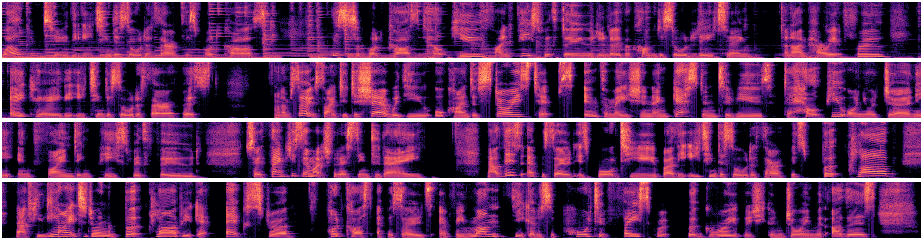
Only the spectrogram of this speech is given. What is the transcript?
Welcome to the Eating Disorder Therapist podcast. This is a podcast to help you find peace with food and overcome disordered eating. And I'm Harriet Frew, aka the Eating Disorder Therapist. And I'm so excited to share with you all kinds of stories, tips, information, and guest interviews to help you on your journey in finding peace with food. So thank you so much for listening today. Now, this episode is brought to you by the Eating Disorder Therapist Book Club. Now, if you'd like to join the book club, you get extra podcast episodes every month. You get a supportive Facebook group, which you can join with others.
